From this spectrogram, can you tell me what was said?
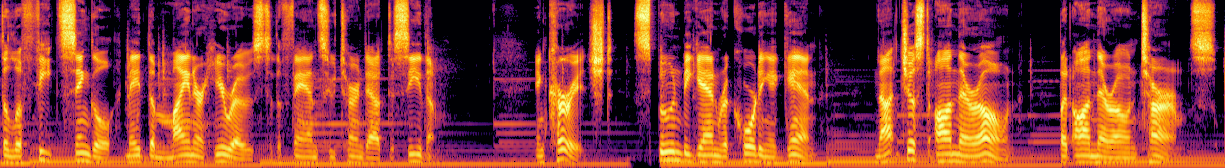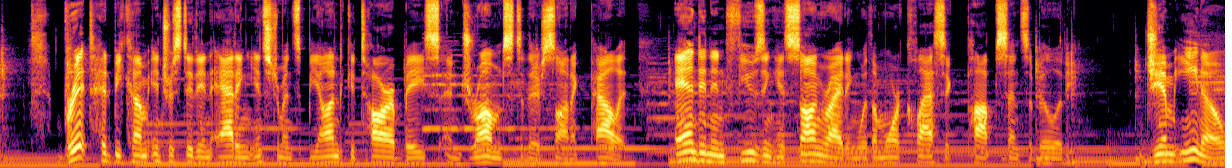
the Laffitte single made them minor heroes to the fans who turned out to see them. Encouraged, Spoon began recording again, not just on their own, but on their own terms. Britt had become interested in adding instruments beyond guitar, bass, and drums to their sonic palette, and in infusing his songwriting with a more classic pop sensibility. Jim Eno,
